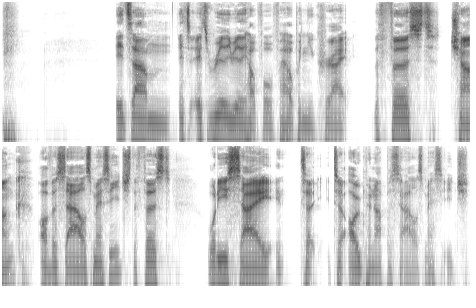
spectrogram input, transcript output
it's um it's it's really really helpful for helping you create the first chunk of a sales message. The first, what do you say to to open up a sales message?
